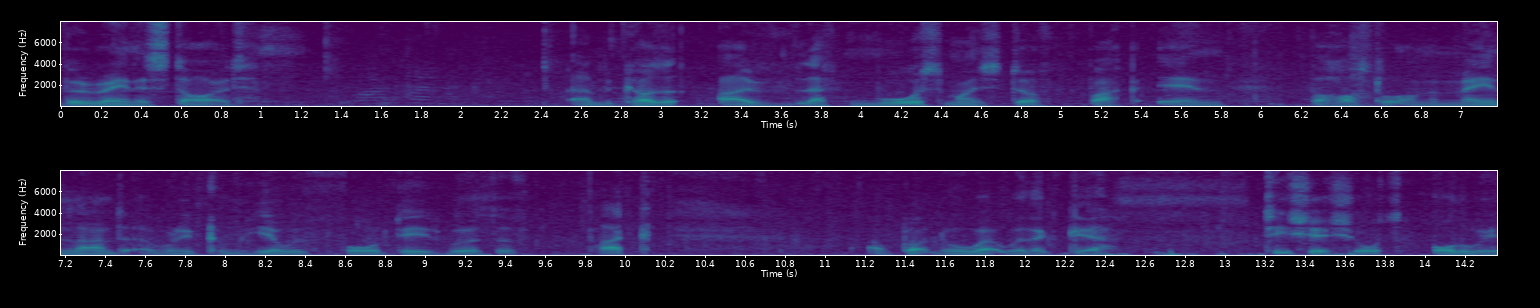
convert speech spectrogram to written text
the rain has started. And because I've left most of my stuff back in the hostel on the mainland and when you come here with four days worth of pack I've got no wet weather gear. T-shirt shorts all the way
